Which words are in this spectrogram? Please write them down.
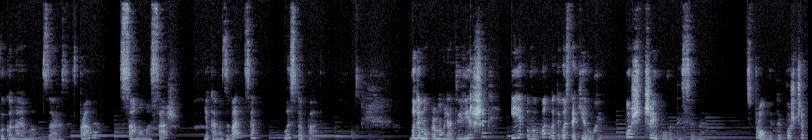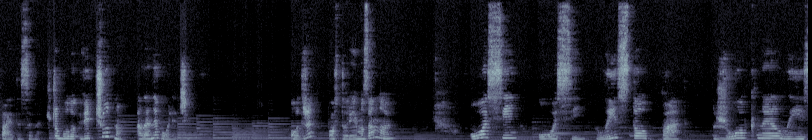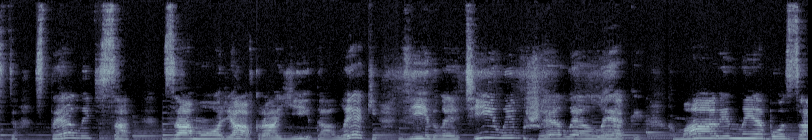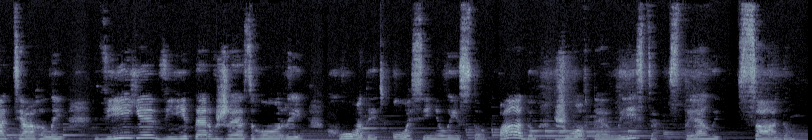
виконаємо зараз вправу самомасаж, яка називається листопад. Будемо промовляти віршик і виконувати ось такі рухи. Пощипувати себе. Спробуйте, пощипайте себе, щоб було відчутно, але не боляче. Отже, повторюємо за мною. Осінь, осінь, листопад, жовкне листя, стелить сад, за моря в краї далекі відлетіли вже лелеки, хмари небо затягли, віє вітер вже згори. Ходить осінь листопадом, жовте листя стелить садом.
